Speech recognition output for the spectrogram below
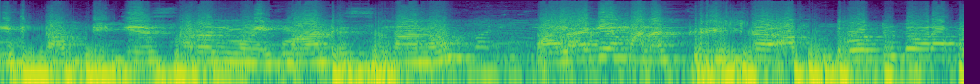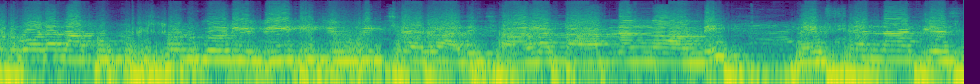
ఇది కంప్లీట్ చేస్తారని మీకు మాట ఇస్తున్నాను. అలాగే మన కృష్ణ అప్పుడు డోర్ అప్పుడు కూడా నాకు కృష్ణుడు గుడి వీధి చూపించారు. అది చాలా దారుణంగా ఉంది. నెక్స్ట్ ఎన్ఆర్జీఎస్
